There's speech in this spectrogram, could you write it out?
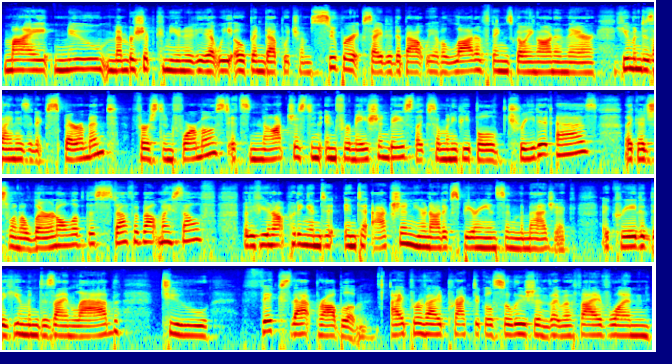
my new membership community that we opened up, which I'm super excited about. We have a lot of things going on in there. Human design is an experiment first and foremost. It's not just an information base like so many people treat it as. Like I just want to learn all of this stuff about myself. But if you're not putting into, into action, you're not experiencing the magic. I created the Human Design Lab to fix that problem. I provide practical solutions. I'm a 5 1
